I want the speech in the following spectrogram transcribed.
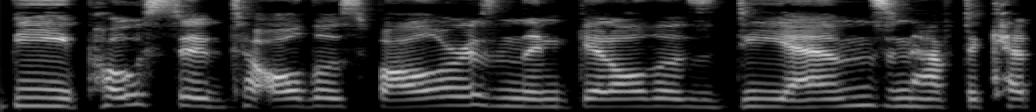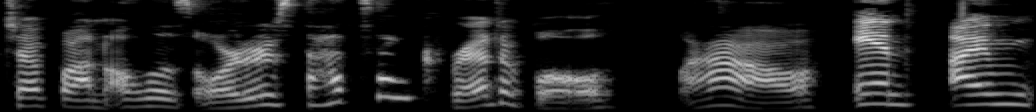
be posted to all those followers and then get all those DMs and have to catch up on all those orders, that's incredible. Wow. And I'm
